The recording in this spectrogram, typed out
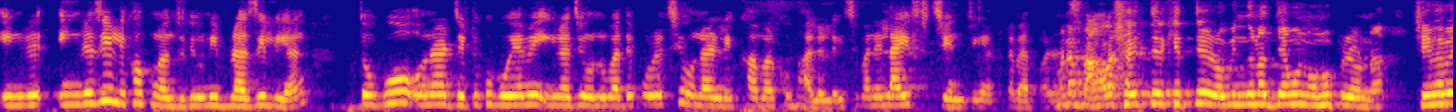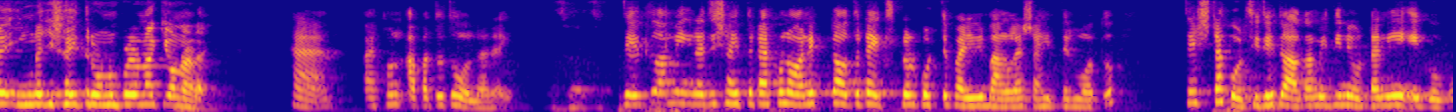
ইংরে- ইংরেজির লেখক নন যদি উনি ব্রাজিলিয়ান। তবুও ওনার যেটুকু বই আমি ইংরাজি অনুবাদে পড়েছি ওনার লেখা আমার খুব ভালো লেগেছে মানে লাইফ চেঞ্জিং একটা ব্যাপার মানে বাংলা সাহিত্যের ক্ষেত্রে রবীন্দ্রনাথ যেমন অনুপ্রেরণা সেইভাবে ইংরাজি সাহিত্যের অনুপ্রেরণা কি ওনারাই? হ্যাঁ এখন আপাতত ওনারাই। যেহেতু আমি ইংরাজি সাহিত্যটা এখন অনেকটা অতটা এক্সপ্লোর করতে পারিনি বাংলা সাহিত্যের মতো চেষ্টা করছি যেহেতু আগামী দিনে ওটা নিয়ে এগোবো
